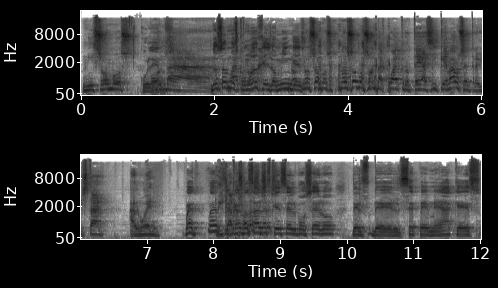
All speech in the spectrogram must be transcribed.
ni somos Culeros. onda. No somos como Ángel Domínguez. No, no somos, no somos onda 4T, así que vamos a entrevistar al buen. Bueno, bueno, Ricardo Ricardo, Salas, que es el vocero del, del CPMA, que es,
